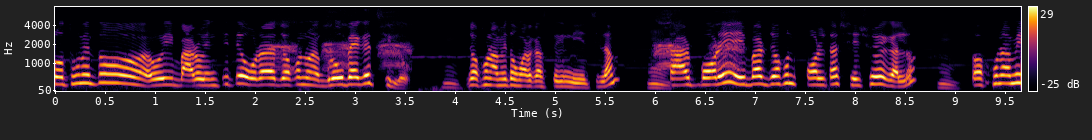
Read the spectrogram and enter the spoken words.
প্রথমে তো ওই বারো ইঞ্চিতে ওরা যখন গ্রো ব্যাগে ছিল। যখন আমি তোমার কাছ থেকে নিয়েছিলাম তারপরে এবার যখন ফলটা শেষ হয়ে গেল তখন আমি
